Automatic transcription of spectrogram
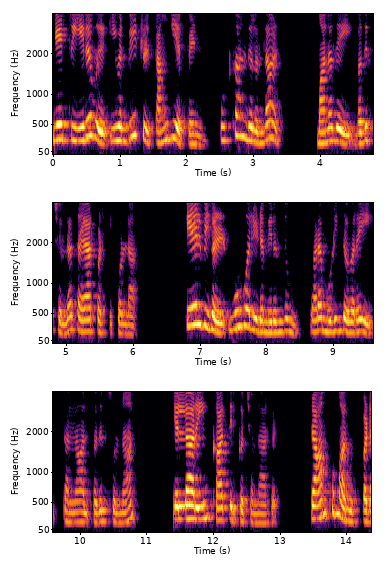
நேற்று இரவு இவன் வீட்டில் தங்கிய பெண் உட்கார்ந்திருந்தாள். மனதை பதில் சொல்ல தயார்படுத்திக் கொண்டான். கேள்விகள் மூவரிடமிருந்தும் வர முடிந்தவரை தன்னால் பதில் சொன்னான். எல்லாரையும் காத்திருக்கச் சொன்னார்கள். ராம்குமார் உட்பட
